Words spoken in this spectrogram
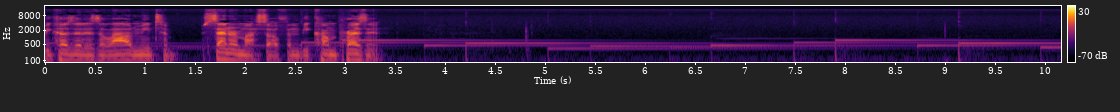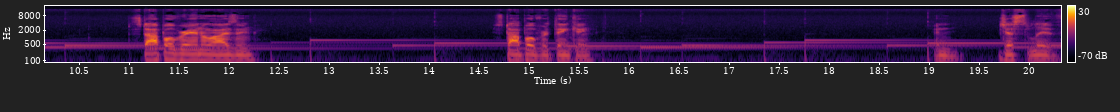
Because it has allowed me to center myself and become present. Stop overanalyzing. Stop overthinking. And just live.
